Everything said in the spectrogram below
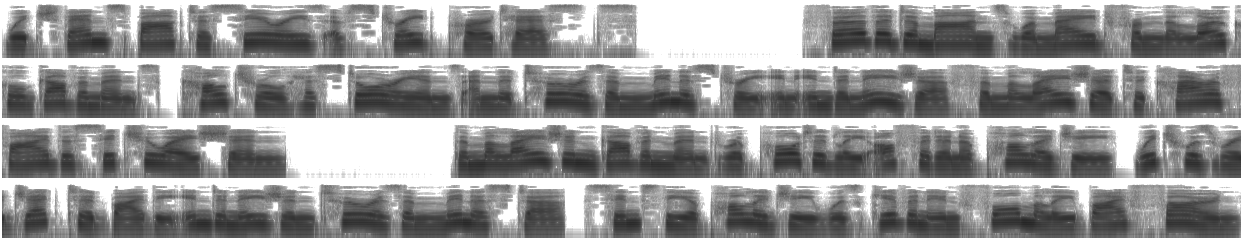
which then sparked a series of street protests. Further demands were made from the local governments, cultural historians and the tourism ministry in Indonesia for Malaysia to clarify the situation. The Malaysian government reportedly offered an apology, which was rejected by the Indonesian tourism minister. Since the apology was given informally by phone,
